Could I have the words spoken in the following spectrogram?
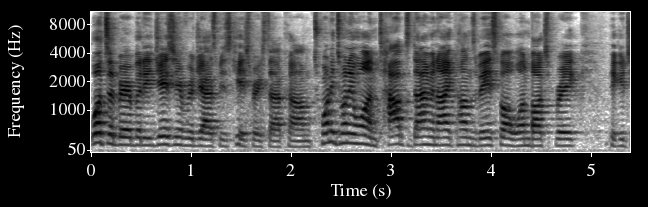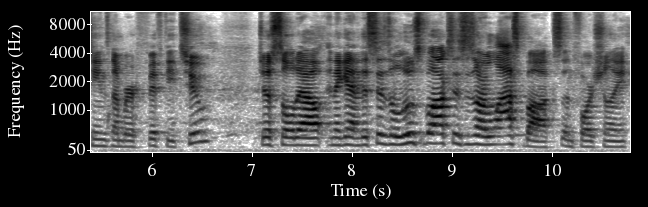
What's up, everybody? Jason here for JaspysCaseBreaks.com. 2021 Topps Diamond Icons Baseball one box break. Pick your teams number 52. Just sold out. And again, this is a loose box. This is our last box, unfortunately.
